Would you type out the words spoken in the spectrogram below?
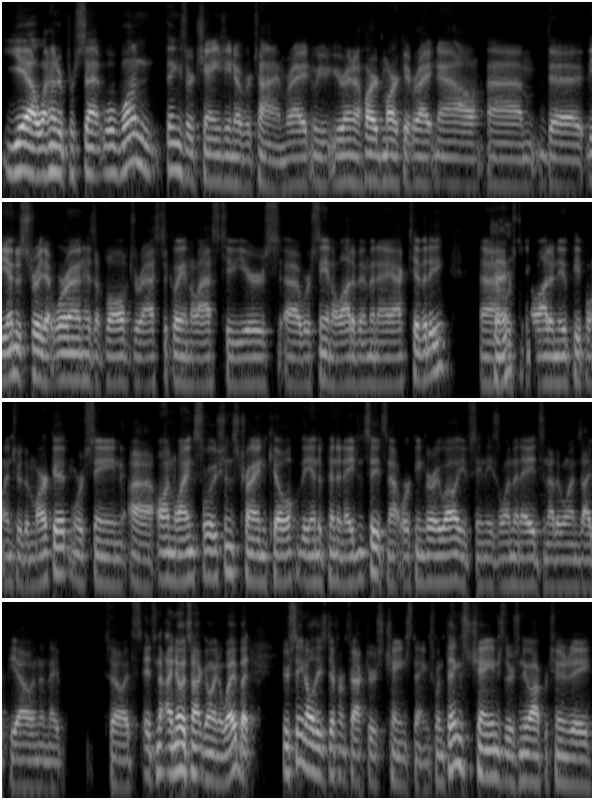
Yeah, 100%. Well, one, things are changing over time, right? You're in a hard market right now. Um, the the industry that we're in has evolved drastically in the last two years. Uh, we're seeing a lot of M&A activity. Uh, okay. We're seeing a lot of new people enter the market. We're seeing uh, online solutions try and kill the independent agency. It's not working very well. You've seen these lemonades and other ones IPO, and then they. So it's it's. Not, I know it's not going away, but you're seeing all these different factors change things. When things change, there's new opportunity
